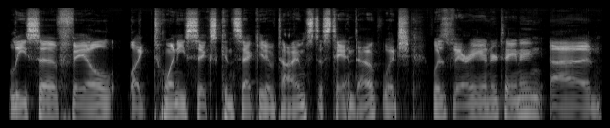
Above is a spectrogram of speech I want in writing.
Lisa fail like 26 consecutive times to stand up, which was very entertaining. Um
